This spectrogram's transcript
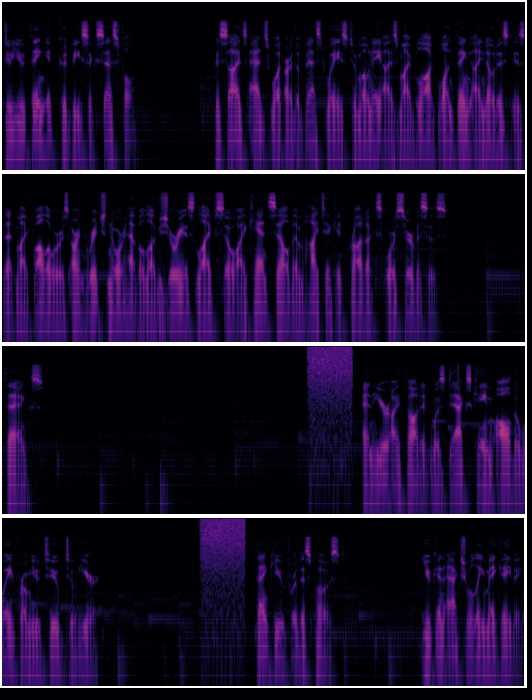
Do you think it could be successful? Besides ads what are the best ways to monetize my blog one thing I noticed is that my followers aren't rich nor have a luxurious life so I can't sell them high ticket products or services. Thanks. And here I thought it was Dax came all the way from YouTube to here. Thank you for this post. You can actually make 80.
